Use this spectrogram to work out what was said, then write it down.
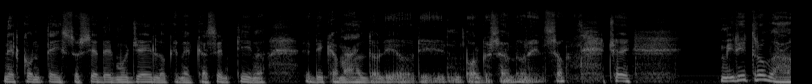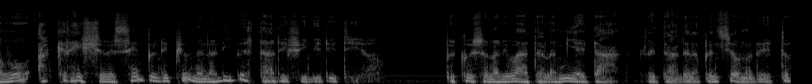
nel contesto sia del Mugello che nel Casentino di Camaldoli o di Borgo San Lorenzo. Cioè, mi ritrovavo a crescere sempre di più nella libertà dei figli di Dio. Per cui sono arrivata alla mia età, l'età della pensione, ho detto,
